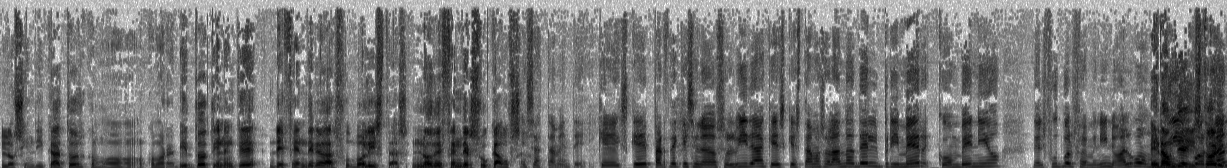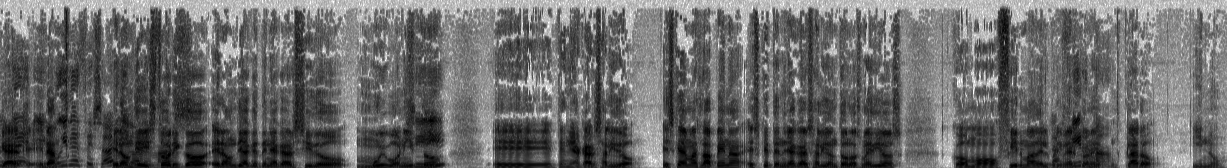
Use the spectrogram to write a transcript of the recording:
los sindicatos, como, como, repito, tienen que defender a las futbolistas, no defender su causa. Exactamente. Que es que parece que se nos olvida que es que estamos hablando del primer convenio del fútbol femenino, algo era muy un día histórico, eh, era, muy necesario. Era un día histórico, era un día que tenía que haber sido muy bonito, eh, tenía que haber salido es que además la pena es que tendría que haber salido en todos los medios como firma del La primer... firma. Claro, y no.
